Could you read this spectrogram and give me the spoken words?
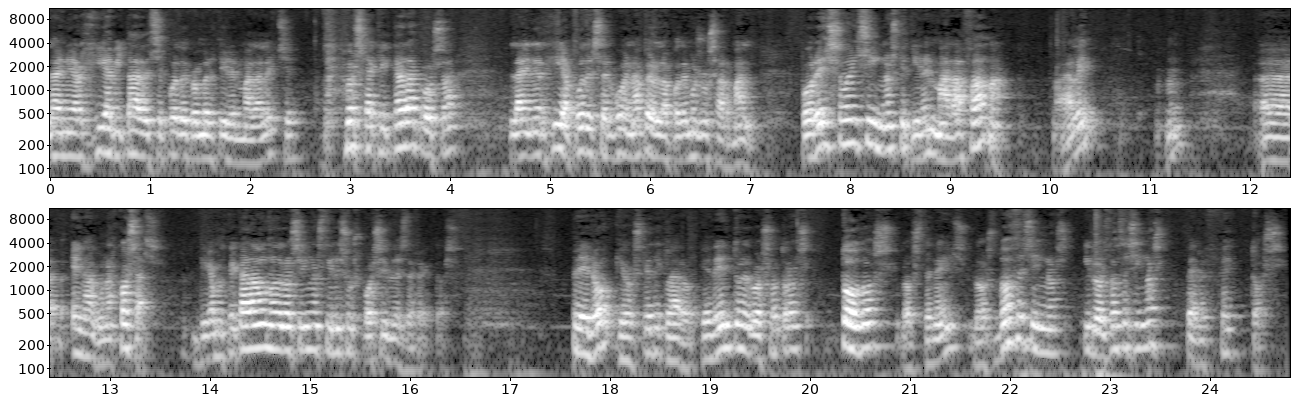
la energía vital se puede convertir en mala leche. o sea que cada cosa, la energía puede ser buena, pero la podemos usar mal. Por eso hay signos que tienen mala fama, ¿vale? Eh, en algunas cosas. Digamos que cada uno de los signos tiene sus posibles defectos. Pero que os quede claro que dentro de vosotros todos los tenéis, los 12 signos y los 12 signos perfectos,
